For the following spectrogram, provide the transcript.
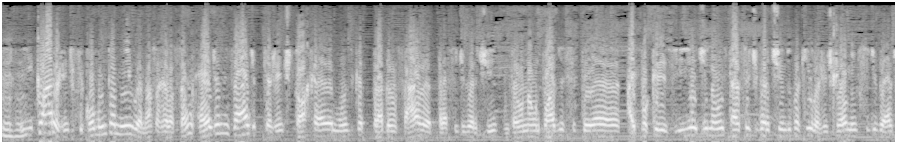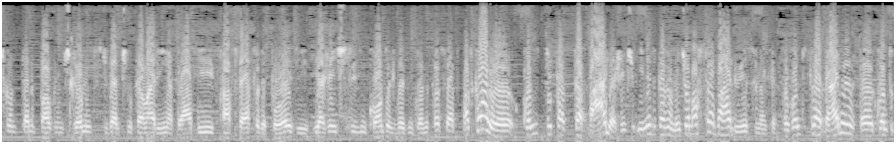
Uhum. E claro, a gente ficou muito amigo, a nossa relação é de amizade, porque a gente toca música para dançar, para se divertir, então não pode se ter a hipocrisia de não estar se divertindo com aquilo. A gente realmente se diverte quando tá no palco, a gente realmente se diverte no camarim atrás e faz festa depois e, e a gente se encontra de vez em quando e faz festa. Mas claro, quando tu tá, trabalha, a gente, inevitavelmente é o nosso trabalho isso, né? Então quando tu trabalha, uh, quando tu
